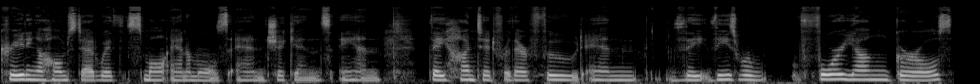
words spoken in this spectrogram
creating a homestead with small animals and chickens, and they hunted for their food. And they, these were four young girls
